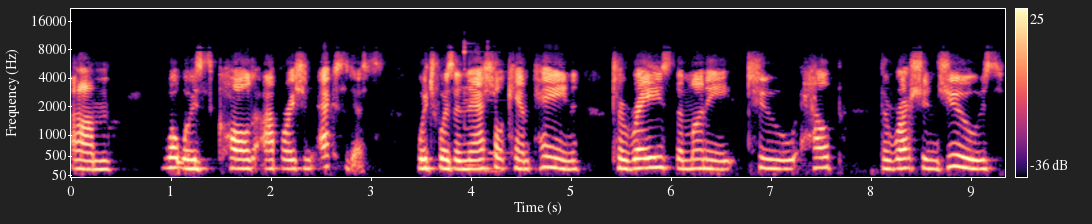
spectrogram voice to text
um, what was called operation exodus which was a national campaign to raise the money to help the Russian Jews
